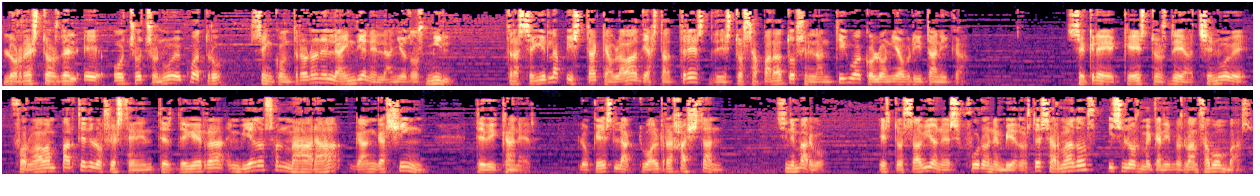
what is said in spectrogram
Los restos del E-8894 se encontraron en la India en el año 2000, tras seguir la pista que hablaba de hasta tres de estos aparatos en la antigua colonia británica. Se cree que estos DH-9 formaban parte de los excedentes de guerra enviados al Maharaja Ganga de Bikaner, lo que es la actual Rajasthan. Sin embargo, estos aviones fueron enviados desarmados y sin los mecanismos lanzabombas,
